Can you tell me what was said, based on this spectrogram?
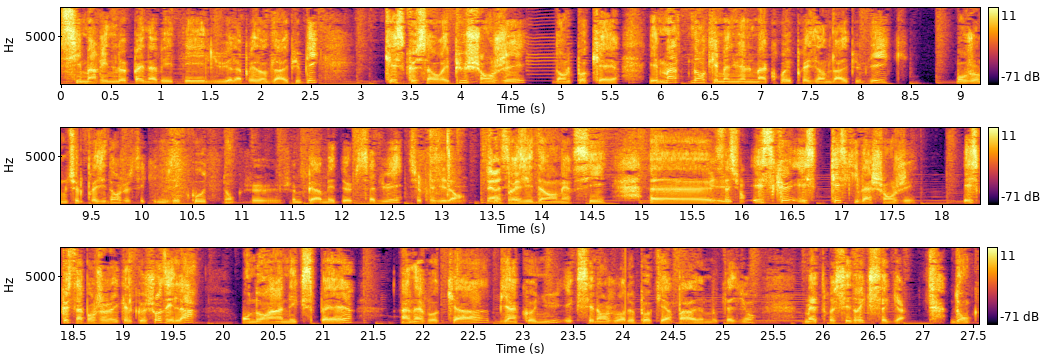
si Marine Le Pen avait été élue à la présidence de la République, qu'est-ce que ça aurait pu changer dans le poker? Et maintenant qu'Emmanuel Macron est président de la République, bonjour Monsieur le Président, je sais qu'il nous écoute, donc je, je me permets de le saluer. Monsieur le Président. Monsieur le Président, merci. Euh, est-ce que, est-ce- qu'est-ce qui va changer? Est-ce que ça peut changer quelque chose? Et là, on aura un expert, un avocat bien connu, excellent joueur de poker par la même occasion, maître Cédric Séguin. Donc,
